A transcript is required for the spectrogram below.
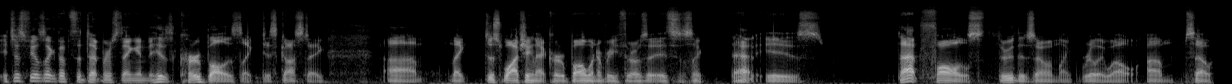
it just feels like that's the Detmers thing, and his curveball is like disgusting. Um, like just watching that curveball whenever he throws it, it's just like that is that falls through the zone like really well. Um, so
